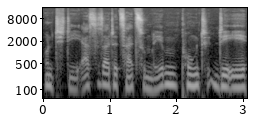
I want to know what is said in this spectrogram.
Und die erste Seite zeitzumleben.de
